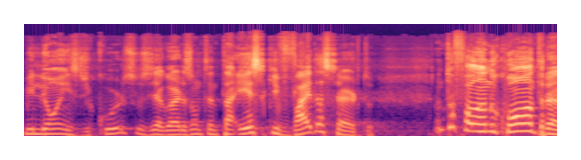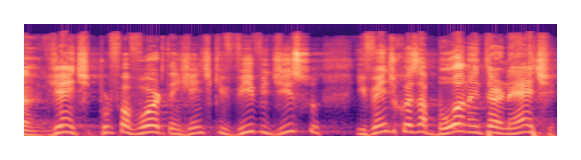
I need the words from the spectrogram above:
milhões de cursos e agora eles vão tentar esse que vai dar certo. Não estou falando contra, gente, por favor, tem gente que vive disso e vende coisa boa na internet.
